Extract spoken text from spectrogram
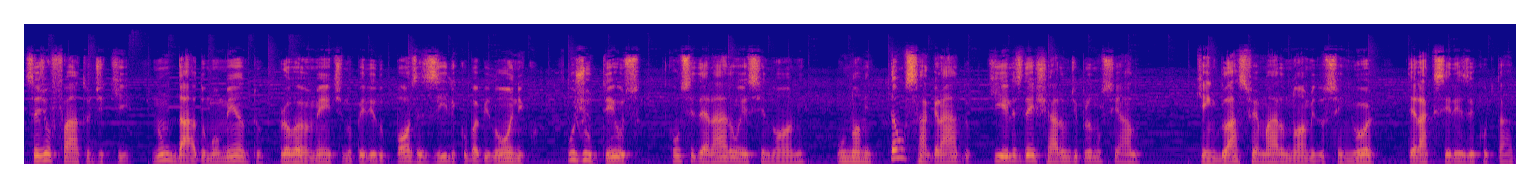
seja o fato de que, num dado momento, provavelmente no período pós-exílico babilônico, os judeus consideraram esse nome um nome tão sagrado que eles deixaram de pronunciá-lo. Quem blasfemar o nome do Senhor terá que ser executado.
